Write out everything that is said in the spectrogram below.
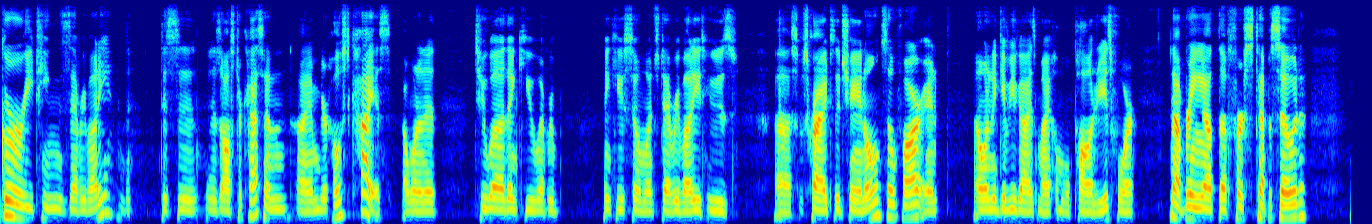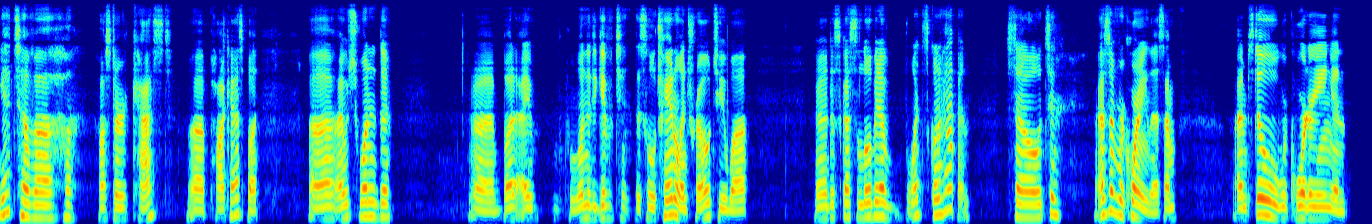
Greetings, everybody. This is, is Austercast, and I am your host, Caius. I wanted to uh, thank you, every, thank you so much to everybody who's uh, subscribed to the channel so far, and I wanted to give you guys my humble apologies for not bringing out the first episode yet of uh, Austercast uh, podcast, but uh, I just wanted to, uh, but I wanted to give this little channel intro to uh, uh, discuss a little bit of what's going to happen. So, to, as of recording this, I'm I'm still recording and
